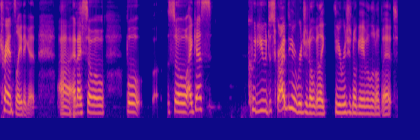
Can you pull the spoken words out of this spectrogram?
translating it, uh, and I so but so I guess could you describe the original like the original game a little bit?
